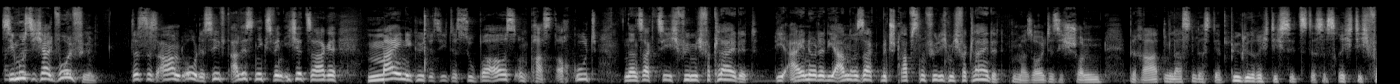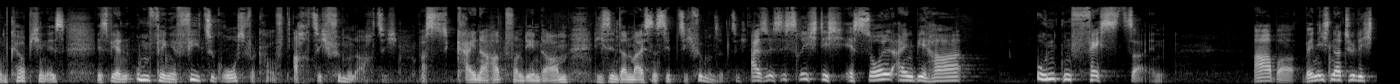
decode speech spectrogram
Sie muss sich halt wohlfühlen. Das ist das A und O. Das hilft alles nichts, wenn ich jetzt sage, meine Güte, sieht das super aus und passt auch gut. Und dann sagt sie, ich fühle mich verkleidet. Die eine oder die andere sagt, mit Strapsen fühle ich mich verkleidet. Man sollte sich schon beraten lassen, dass der Bügel richtig sitzt, dass es richtig vom Körbchen ist. Es werden Umfänge viel zu groß verkauft. 80, 85. Was keiner hat von den Damen. Die sind dann meistens 70, 75. Also es ist richtig, es soll ein BH unten fest sein. Aber wenn ich natürlich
